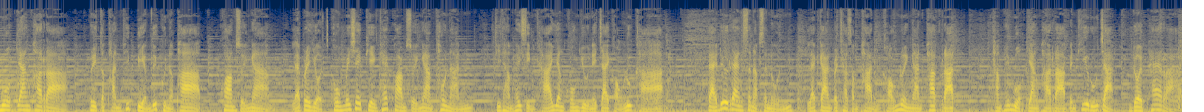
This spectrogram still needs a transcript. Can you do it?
หมวกยางพารา ผลิตภัณฑ์ที่เปี่ยมด้วยคุณภาพ ความสวยงาม และประโยชน์คงไม่ใช่เพียงแค่ความสวยงามเท่านั้น ที่ทำให้สินค้ายังคงอยู่ในใจของลูกค้า แต่ด้วยแรงสนับสนุนและการประชาสัมพันธ์ของหน่วยงานภาครัฐทำให้หมวกยางพาราเป็นที่รู้จักโดยแพร่หลาย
